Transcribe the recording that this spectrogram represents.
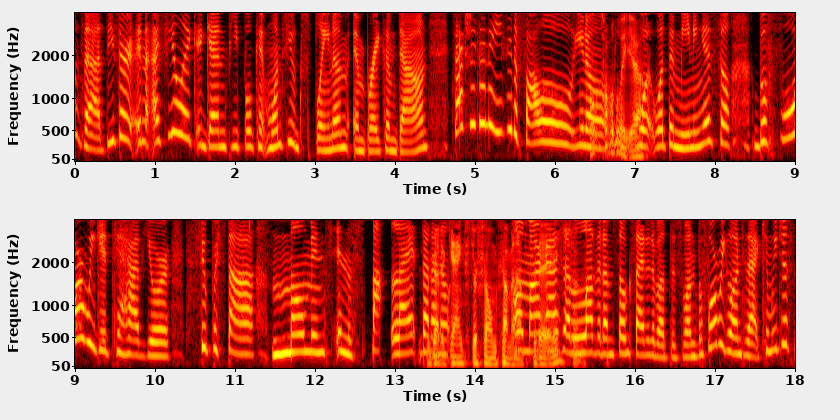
love that. These are, and I feel like again, people can once you explain them and break them down, it's actually kind of easy to follow. You know, Oh, totally, yeah. what what the meaning is. So before we get to have your superstar moment in the spotlight, that We've I got a don't. gangster film coming Oh my today. gosh, I love it. I'm so excited about this one. Before we go into that, can we just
